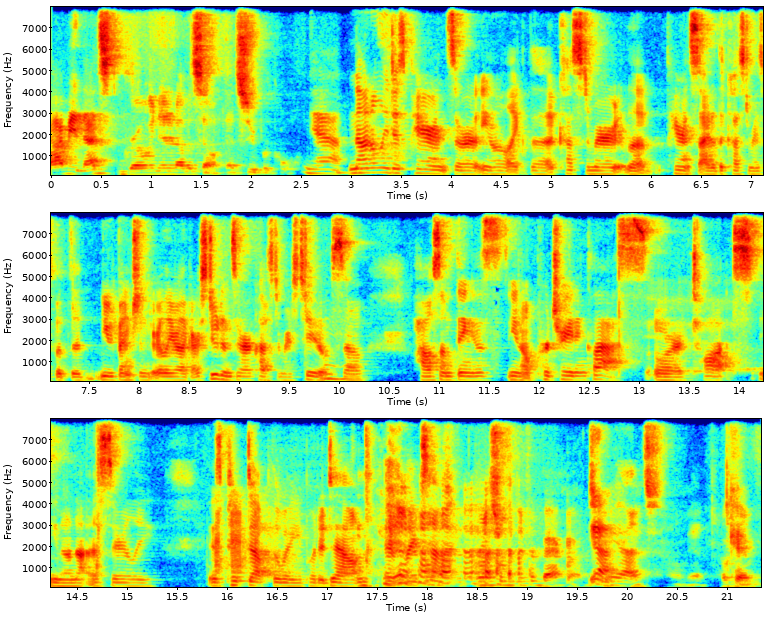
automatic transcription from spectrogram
i mean that's growing in and of itself that's super cool Yeah, not only just parents or you know like the customer, the parent side of the customers, but the you mentioned earlier like our students are our customers too. Mhm. So how something is you know portrayed in class or taught, you know, not necessarily is picked up the way you put it down every time. Everyone's from a different background. too. Yeah. Yeah. That's- oh man. Okay.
